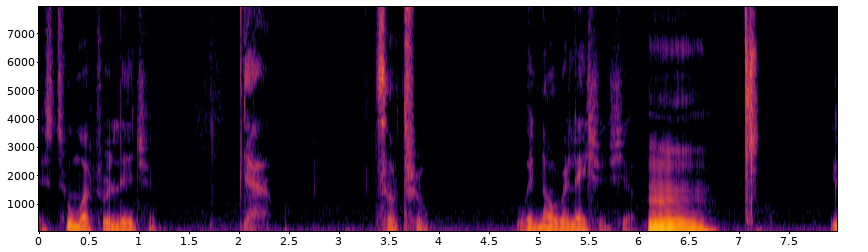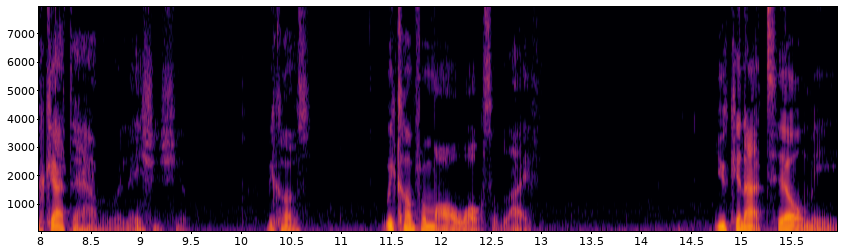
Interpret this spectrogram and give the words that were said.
it's too much religion yeah. So true. with no relationship. Hmm. You got to have a relationship because we come from all walks of life. You cannot tell me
